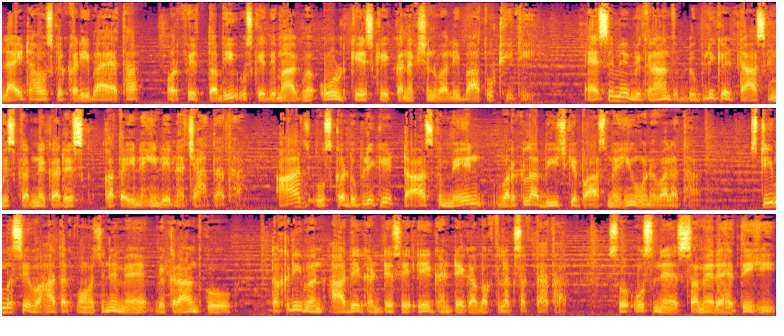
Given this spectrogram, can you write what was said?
लाइट हाउस के करीब आया था और फिर तभी उसके दिमाग में ओल्ड केस के कनेक्शन वाली बात उठी थी। ऐसे में विक्रांत डुप्लीकेट टास्क मिस करने का रिस्क कतई नहीं लेना चाहता था। आज उसका duplicate task main Varkala beach के पास में ही होने वाला था। स्टीमर से वहाँ तक पहुँचने में विक्रांत को तकरीबन आधे घंटे से एक घंटे का वक्त लग सकता था। सो उसने समय रहते ही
